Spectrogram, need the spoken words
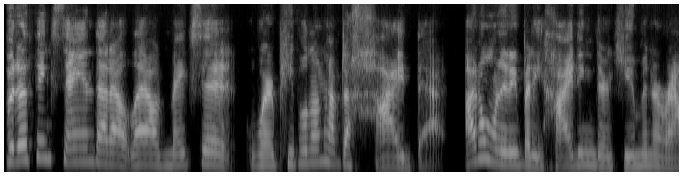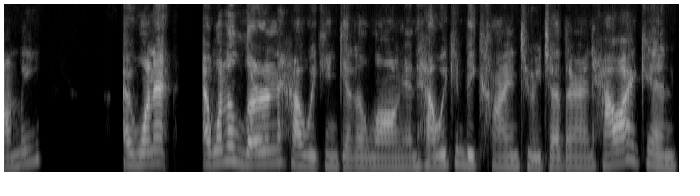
but I think saying that out loud makes it where people don't have to hide that. I don't want anybody hiding their human around me. I want to I want to learn how we can get along and how we can be kind to each other and how I can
